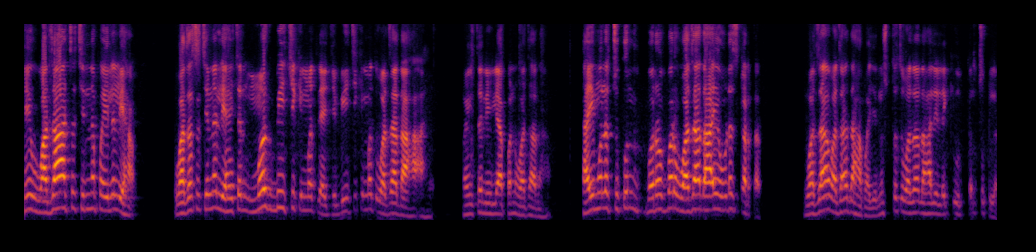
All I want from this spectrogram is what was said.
हे वजाचं चिन्ह पहिलं लिहा. वजाचं चिन्ह लिहायचं आणि मग बी ची किंमत लिहायची. बी ची किंमत वजा दहा आहे. मग इथं लिहिले आपण वजा दहा. काही मुलं चुकून बरोबर वजा दहा एवढंच करतात. वजा वजा दहा पाहिजे. नुसतंच वजा दहा लिहिलं की उत्तर चुकलं.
